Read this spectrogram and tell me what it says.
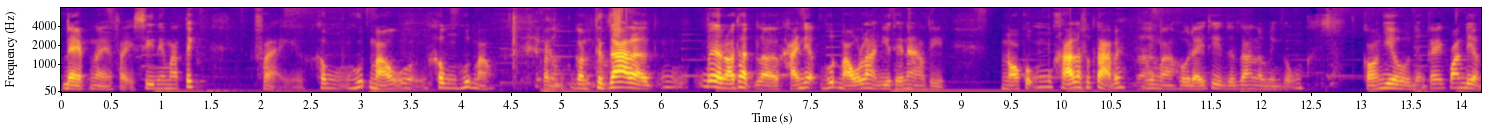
đẹp này phải cinematic phải không hút máu không hút máu còn còn thực ra là bây giờ nói thật là khái niệm hút máu là như thế nào thì nó cũng khá là phức tạp ấy vâng. nhưng mà hồi đấy thì thực ra là mình cũng có nhiều những cái quan điểm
